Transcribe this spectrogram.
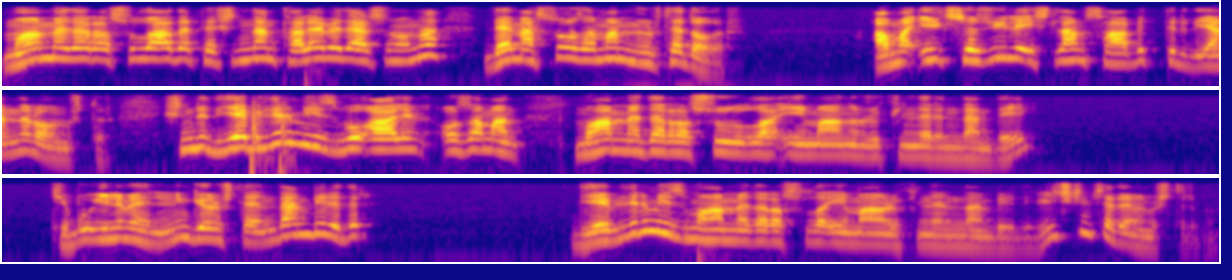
Muhammed Resulullah'a da peşinden talep edersin ona. Demezse o zaman mürted olur. Ama ilk sözüyle İslam sabittir diyenler olmuştur. Şimdi diyebilir miyiz bu alim o zaman Muhammed Resulullah imanın rükünlerinden değil? Ki bu ilim ehlinin görüşlerinden biridir. Diyebilir miyiz Muhammed Resulullah imanın rükünlerinden biri değil? Hiç kimse dememiştir bunu.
